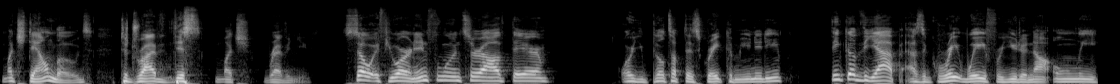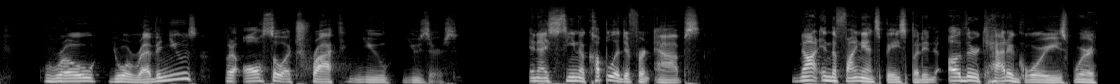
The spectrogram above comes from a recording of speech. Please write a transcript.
much downloads to drive this much revenue. So if you are an influencer out there or you built up this great community, think of the app as a great way for you to not only grow your revenues, but also attract new users. And I've seen a couple of different apps not in the finance space, but in other categories where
